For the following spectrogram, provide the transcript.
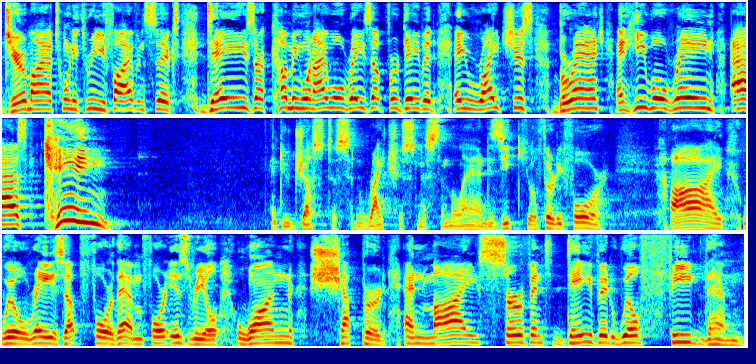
Jeremiah 23, 5 and 6. Days are coming when I will raise up for David a righteous branch, and he will reign as king and do justice and righteousness in the land. Ezekiel 34. I will raise up for them, for Israel, one shepherd, and my servant David will feed them.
